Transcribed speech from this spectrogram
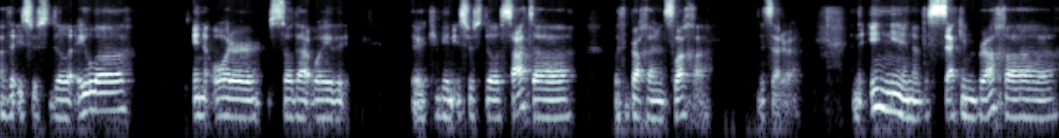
of the Isus de Ela in order so that way that there can be an Isus de Sata with bracha and slacha, etc. And the inyan of the second bracha,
